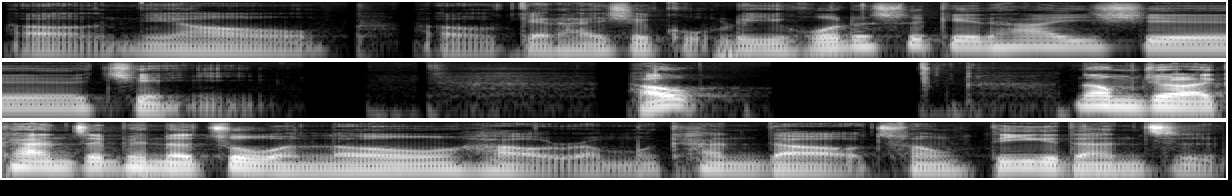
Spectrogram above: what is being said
呃，你要呃给他一些鼓励，或者是给他一些建议。好。那我们就来看这篇的作文喽。好，让我们看到从第一个单词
